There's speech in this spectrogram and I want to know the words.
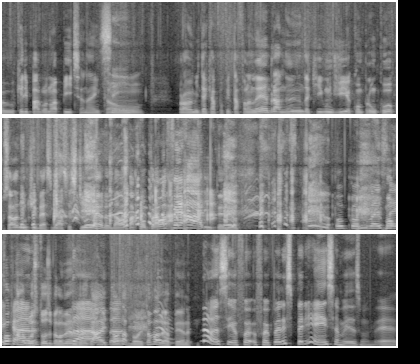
o que ele pagou numa pizza, né? Então. Sim. Provavelmente daqui a pouco ele tá falando, lembra a Nanda que um dia comprou um coco? Se ela não tivesse gasto esse dinheiro, dava pra comprar uma Ferrari, entendeu? O coco vai Mas o coco tava caro. gostoso pelo menos? Tá, ah, então tá. tá bom, então valeu a pena. Não, assim, foi, foi pela experiência mesmo. É,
